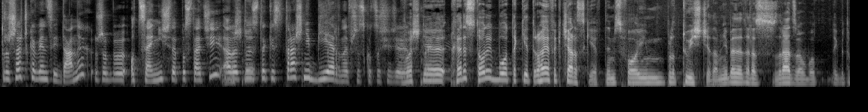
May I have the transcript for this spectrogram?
troszeczkę więcej danych, żeby ocenić te postaci, ale to Właśnie- jest takie strasznie bierne wszystko, co się dzieje. Właśnie Her Story było takie trochę efekciarskie w tym swoim plot twistie. Tam nie będę teraz zdradzał, bo jakby to.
